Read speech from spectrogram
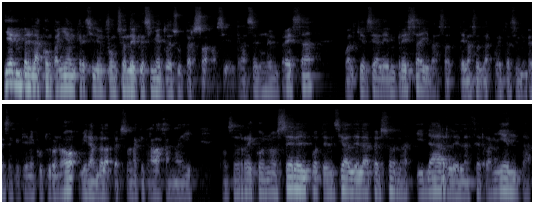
siempre las compañías han crecido en función del crecimiento de su persona. Si entras en una empresa, cualquier sea la empresa, y vas te vas a dar cuenta si es una empresa que tiene futuro o no, mirando a las personas que trabajan ahí. Entonces, reconocer el potencial de la persona y darle las herramientas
